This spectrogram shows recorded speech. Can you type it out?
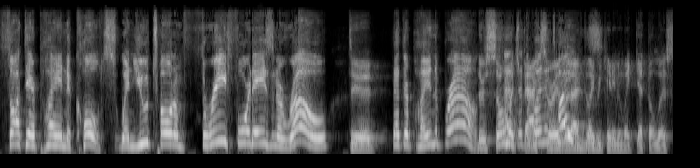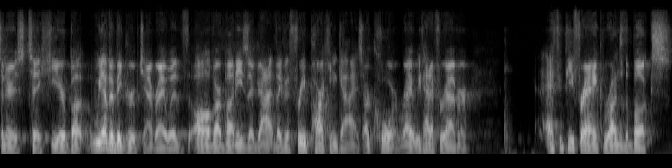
thought they're playing the Colts when you told him three, four days in a row Dude, that they're playing the Browns. There's so That- much that they're playing the backstory that I feel like we can't even like get the listeners to hear. But we have a big group chat, right, with all of our buddies, our guys, like the free parking guys, our core, right? We've had it forever. FPP Frank runs the books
